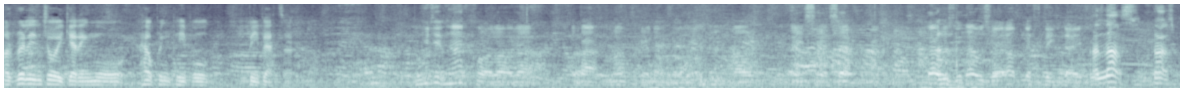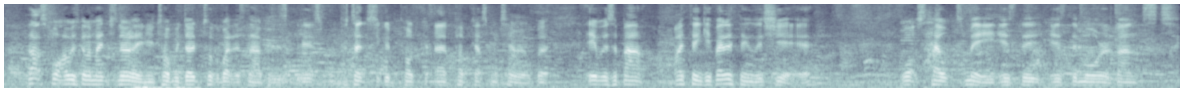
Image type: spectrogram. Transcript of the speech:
I really enjoy getting more, helping people be better. But we did have quite a lot of that about a month ago, didn't we? with ACSM. That was that was an uplifting day. And that's that's that's what I was going to mention earlier. And you told me don't talk about this now because it's, it's potentially good podca- uh, podcast material. But it was about. I think if anything this year, what's helped me is the is the more advanced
